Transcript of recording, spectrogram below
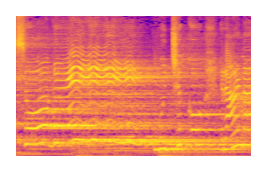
सो गई। मुझको राणा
